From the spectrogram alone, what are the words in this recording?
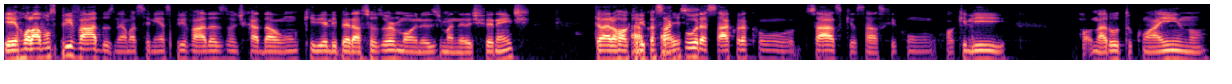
e aí rolavam uns privados, né? Umas ceninhas privadas onde cada um queria liberar seus hormônios de maneira diferente. Então era o Rock Lee com a. Sakura, Sakura com o Sasuke, o Sasuke com o Rock Lee, o Naruto com a Ino.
